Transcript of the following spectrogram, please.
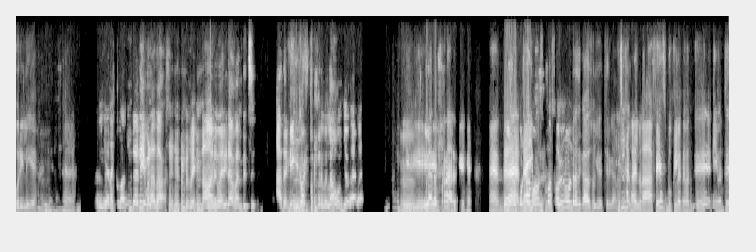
புரியலையே. எனக்கு வந்தது இவ்வளவுதான் ரெண்டு நாலு வரி தான் வந்துச்சு. அத டீகோட் பண்றதெல்லாம் உங்க வேலை. இல்ல, இல்ல சொல்லணுன்றதுக்காக சொல்லி வச்சிருக்கான் இல்லடா இல்லடா. Facebookல வந்து நீ வந்து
